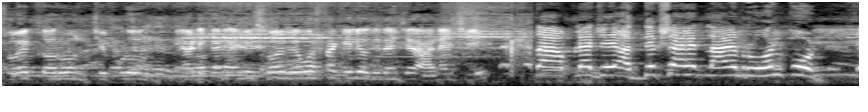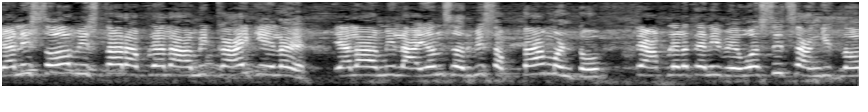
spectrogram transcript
सोय करून चिपळून या ठिकाणी आम्ही सोय व्यवस्था केली होती त्यांची राहण्याची. आता आपल्या जे अध्यक्ष आहेत लायन रोहन कोट यांनी सविस्तार आपल्याला आम्ही काय केलंय याला आम्ही लायन सर्व्हिस सप्ताह म्हणतो ते आपल्याला त्यांनी व्यवस्थित सांगितलं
